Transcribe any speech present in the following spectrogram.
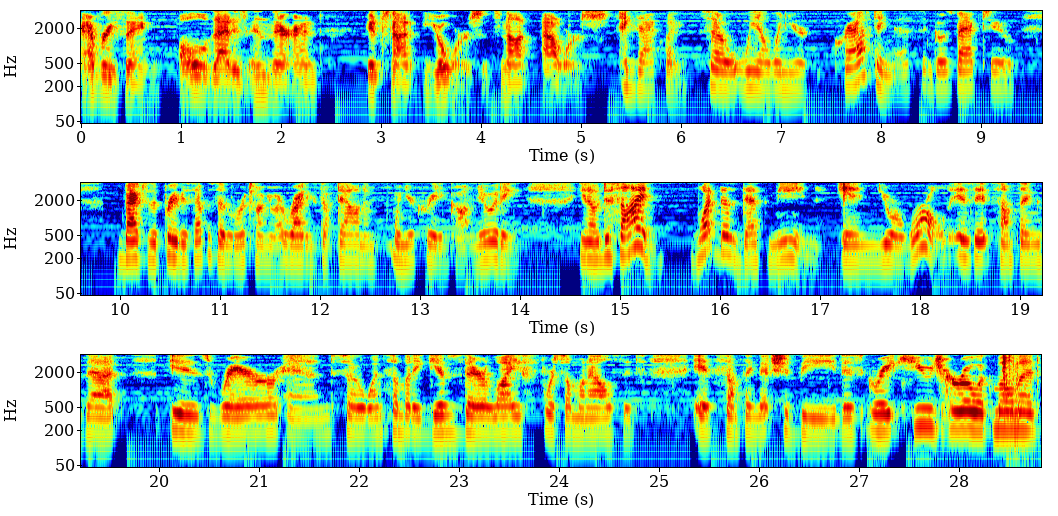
everything, all of that is in there and it's not yours. It's not ours. Exactly. So, you know, when you're crafting this, it goes back to back to the previous episode when we are talking about writing stuff down and when you're creating continuity, you know, decide what does death mean in your world? Is it something that is rare and so when somebody gives their life for someone else it's it's something that should be this great huge heroic moment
